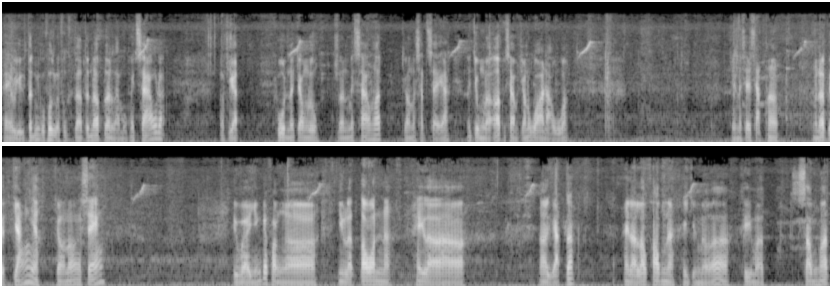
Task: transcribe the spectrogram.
theo dự tính của Phước là Phước à, tính ốp lên là một mét sáu đó. Ốp gạch full ở trong luôn lên mét sáu hết cho nó sạch sẽ. Nói chung là ốp sao mà cho nó qua đầu á thì nó sẽ sạch hơn. Mình ốp gạch trắng nha cho nó sáng. Thì về những cái phần à, như là ton nè hay là à, gạch đó, hay là lau phong nè thì chừng nữa à, khi mà xong hết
